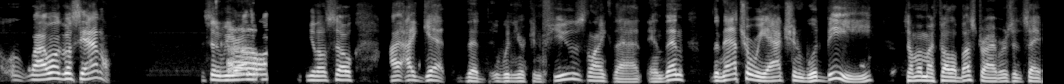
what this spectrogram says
well, I want to go Seattle. Said we were on the Oh. you know. So I, I get that when you're confused like that, and then the natural reaction would be some of my fellow bus drivers would say,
